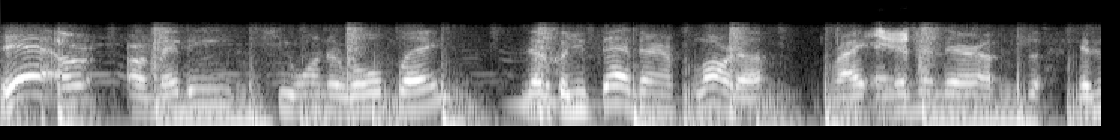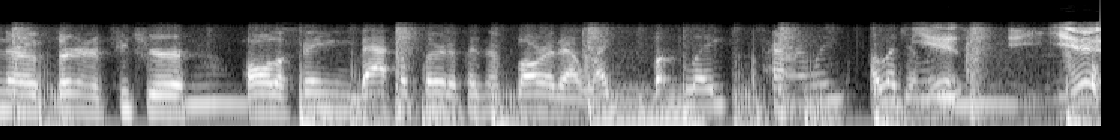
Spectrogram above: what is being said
Yeah, or or maybe she wanted to role play. You know, because you said they're in Florida, right? And Yes. isn't there a, isn't there a certain future Hall of Fame basketball player that plays in Florida that likes butt play? Apparently, allegedly. Yes, yes.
